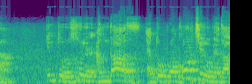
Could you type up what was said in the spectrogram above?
না, কিন্তু রসুলের আন্দাজ এত প্রখর ছিল বেদা।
